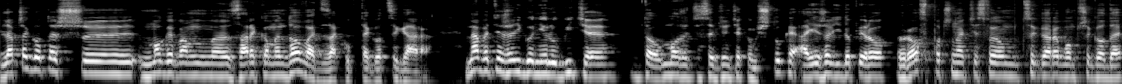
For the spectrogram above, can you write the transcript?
Dlaczego też y, mogę Wam zarekomendować zakup tego cygara? Nawet jeżeli go nie lubicie, to możecie sobie wziąć jakąś sztukę, a jeżeli dopiero rozpoczynacie swoją cygarową przygodę,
